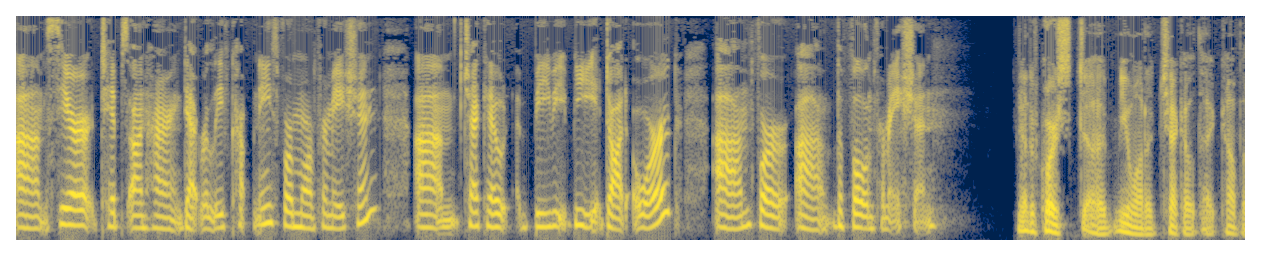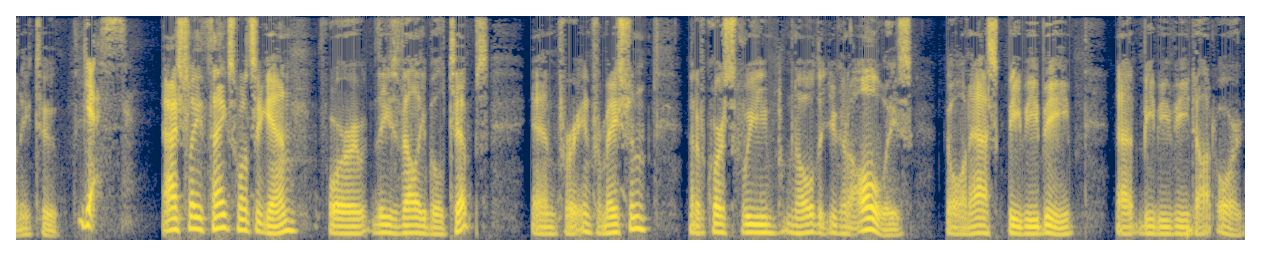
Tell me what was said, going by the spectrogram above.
Um, see our tips on hiring debt relief companies for more information. Um, check out bbb.org um, for uh, the full information. And of course, uh, you want to check out that company too. Yes. Ashley, thanks once again for these valuable tips and for information. And of course, we know that you can always go and ask BBB at bbb.org.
